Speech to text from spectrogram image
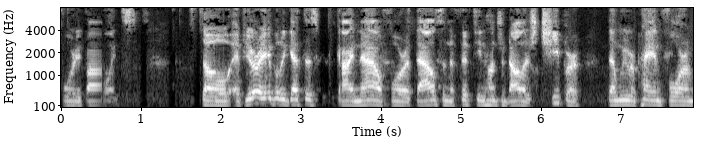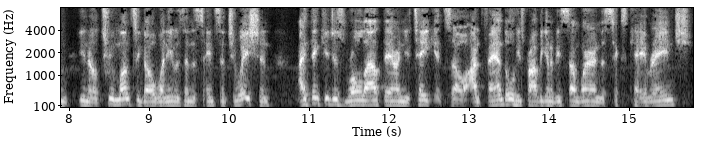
45 points. So if you're able to get this guy now for a thousand to fifteen hundred dollars cheaper than we were paying for him, you know, two months ago when he was in the same situation, I think you just roll out there and you take it. So on FanDuel, he's probably going to be somewhere in the six K range.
